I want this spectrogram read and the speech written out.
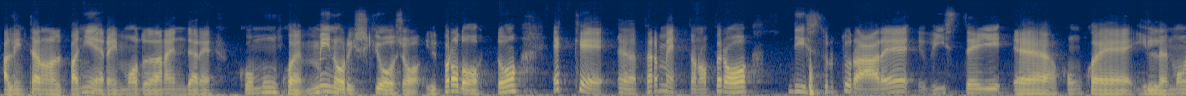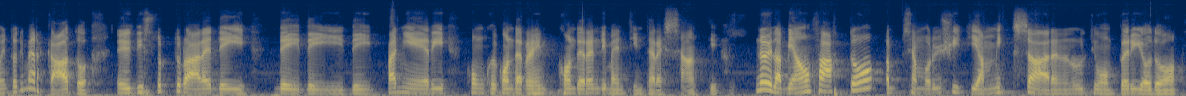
all'interno del paniere in modo da rendere comunque meno rischioso il prodotto e che eh, permettano però di strutturare, viste eh, comunque il momento di mercato, eh, di strutturare dei, dei, dei, dei panieri comunque con, de, con dei rendimenti interessanti. Noi l'abbiamo fatto, siamo riusciti a mixare nell'ultimo periodo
